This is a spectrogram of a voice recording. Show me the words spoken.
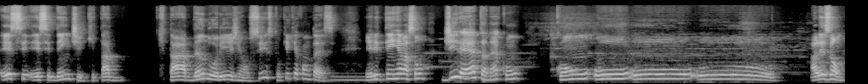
esse, esse dente que está que tá dando origem ao cisto, o que, que acontece? Ele tem relação direta né, com, com o, o, o, a lesão.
